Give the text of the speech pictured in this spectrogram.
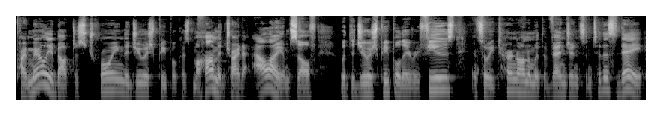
primarily about destroying the Jewish people because Muhammad tried to ally himself with the Jewish people. They refused, and so he turned on them with a vengeance. And to this day,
